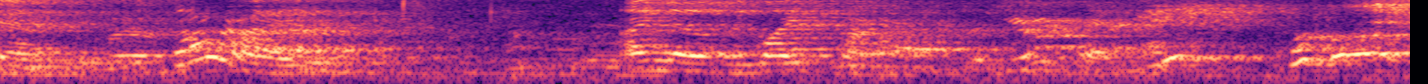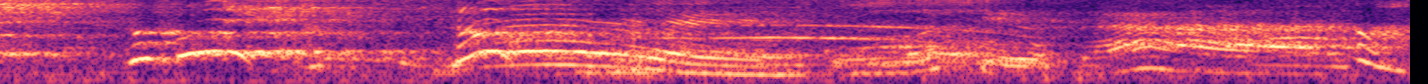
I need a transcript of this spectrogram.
again. It's all right. I know the lights aren't on, but you're okay. Look at that.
